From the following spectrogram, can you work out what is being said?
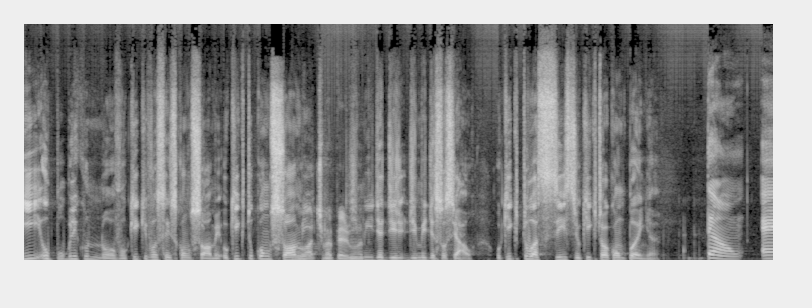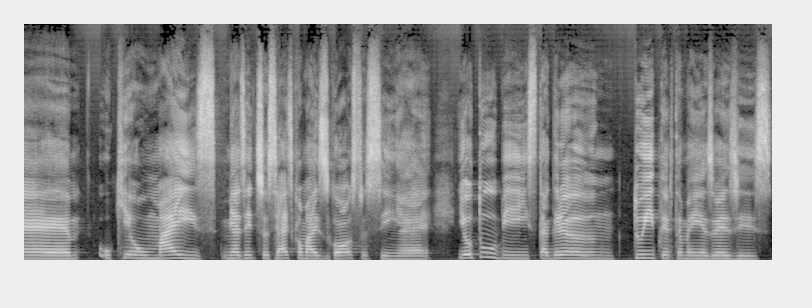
E o público novo, o que, que vocês consomem? O que, que tu consome Ótima de pergunta. mídia, de, de mídia social? O que, que tu assiste, o que, que tu acompanha? Então, é, o que eu mais. Minhas redes sociais que eu mais gosto, assim, é YouTube, Instagram, Twitter também, às vezes.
